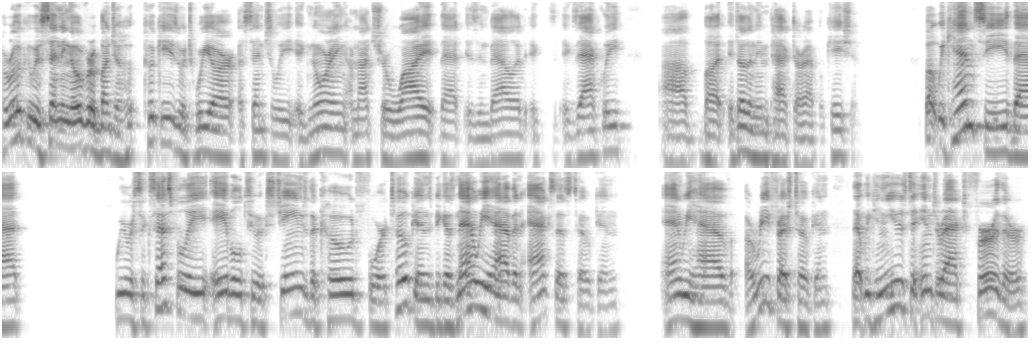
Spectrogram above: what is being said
Heroku is sending over a bunch of cookies, which we are essentially ignoring. I'm not sure why that is invalid ex exactly, uh, but it doesn't impact our application. But we can see that we were successfully able to exchange the code for tokens because now we have an access token and we have a refresh token that we can use to interact further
